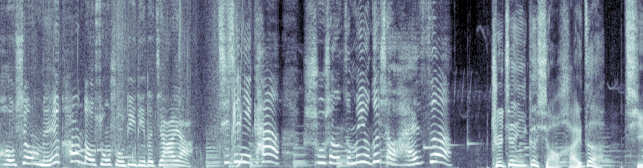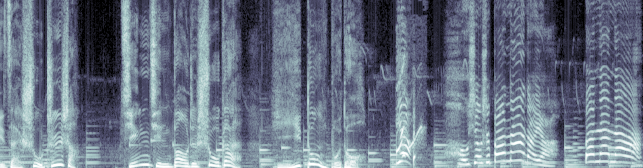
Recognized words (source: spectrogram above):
哎，好像没看到松鼠弟弟的家呀。琪琪，你看树上怎么有个小孩子？只见一个小孩子骑在树枝上，紧紧抱着树干，一动不动。呀，好像是巴娜娜呀！巴娜娜，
